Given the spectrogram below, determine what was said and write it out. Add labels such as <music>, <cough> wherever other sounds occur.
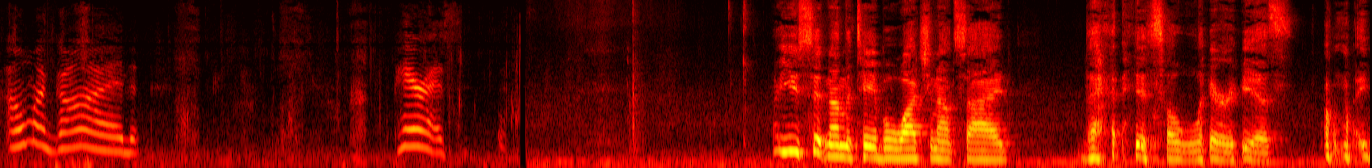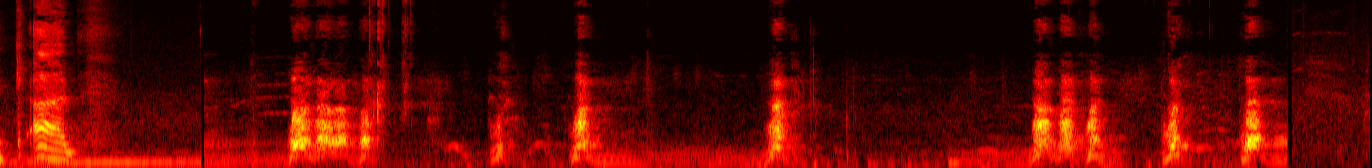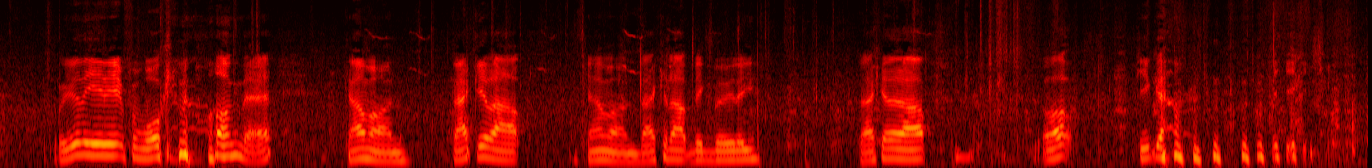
oh my God. Paris. Are you sitting on the table watching outside? That <laughs> is hilarious. Oh my god. The idiot for walking <laughs> along there? Come on, back it up. Come on, back it up, big booty. Back it up. Oh, фига. <laughs>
